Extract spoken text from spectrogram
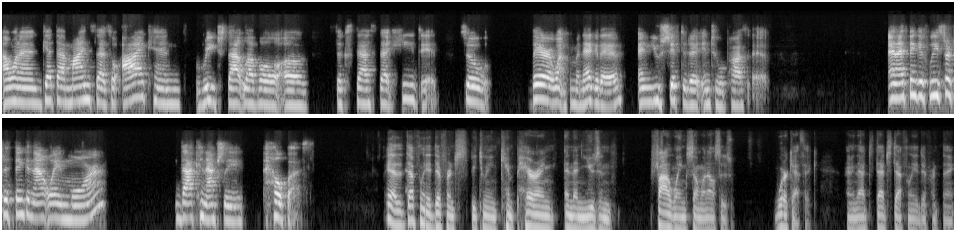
i want to get that mindset so i can reach that level of success that he did. So there it went from a negative and you shifted it into a positive. And I think if we start to think in that way more, that can actually help us. Yeah, there's definitely a difference between comparing and then using following someone else's work ethic. I mean, that's that's definitely a different thing.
